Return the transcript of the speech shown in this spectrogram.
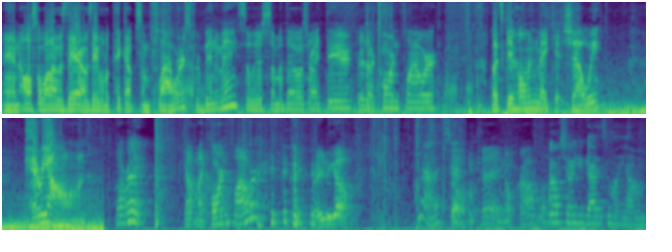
And also, while I was there, I was able to pick up some flowers for Bename. So there's some of those right there. There's our corn flour. Let's get home and make it, shall we? Carry on. All right. Got my corn flour. Ready to go. Yeah, that's So, good. okay, no problem. I'll show you guys my um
